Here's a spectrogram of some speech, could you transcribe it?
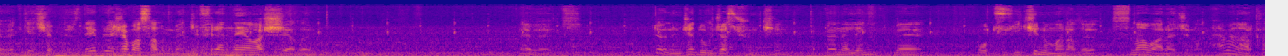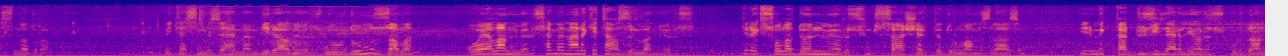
Evet geçebiliriz. Debriyaja basalım bence. Frenle yavaşlayalım. Evet. Dönünce duracağız çünkü. Dönelim ve 32 numaralı sınav aracının hemen arkasında duralım. Vitesimizi hemen biri alıyoruz. Durduğumuz zaman oyalanmıyoruz. Hemen harekete hazırlanıyoruz. Direkt sola dönmüyoruz çünkü sağ şeritte durmamız lazım. Bir miktar düz ilerliyoruz buradan.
